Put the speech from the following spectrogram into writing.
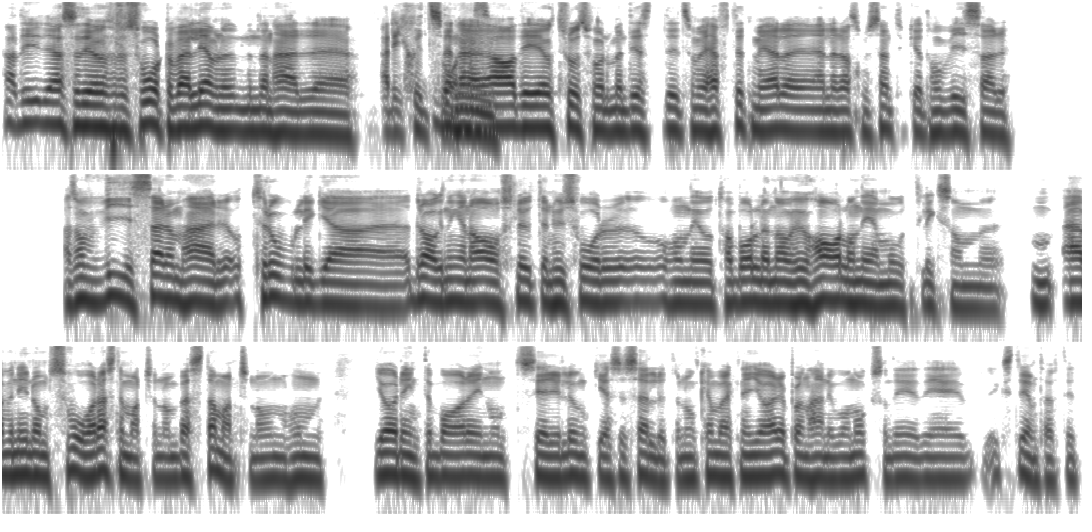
Ja, det, alltså det är så svårt att välja med med den här... Ja, det är skitsvårt. Den här, ja, det är otroligt svårt, men det, det som är häftigt med Ellen Ellen Rasmussen tycker jag att hon visar Alltså hon visar de här otroliga eh, dragningarna och avsluten, hur svår hon är att ta bollen av, hur hal hon är mot, liksom, även i de svåraste matcherna, de bästa matcherna. Hon, hon gör det inte bara i något serielunk i SSL, utan hon kan verkligen göra det på den här nivån också. Det, det är extremt häftigt.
